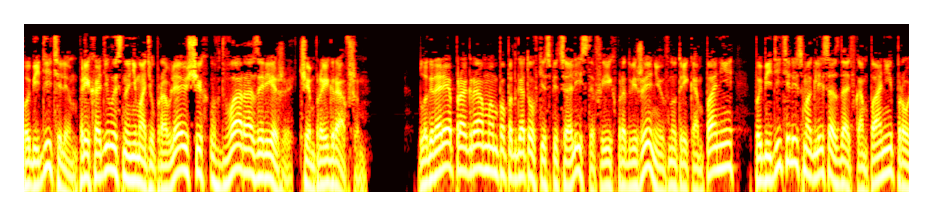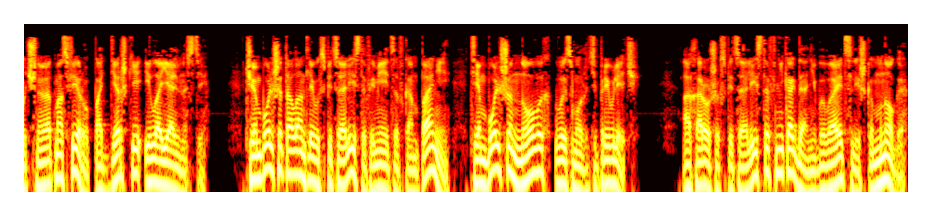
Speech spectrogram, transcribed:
Победителям приходилось нанимать управляющих в два раза реже, чем проигравшим. Благодаря программам по подготовке специалистов и их продвижению внутри компании, победители смогли создать в компании прочную атмосферу поддержки и лояльности. Чем больше талантливых специалистов имеется в компании, тем больше новых вы сможете привлечь. А хороших специалистов никогда не бывает слишком много.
